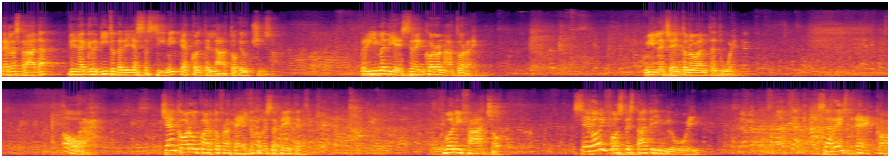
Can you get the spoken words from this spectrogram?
per la strada, viene aggredito da degli assassini e accoltellato e ucciso, prima di essere incoronato re. 1192. Ora, c'è ancora un quarto fratello, come sapete, Bonifacio. Se voi foste stati in lui, sareste... Ecco,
